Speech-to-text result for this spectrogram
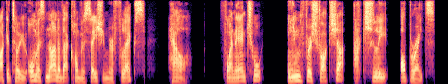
I can tell you, almost none of that conversation reflects how financial infrastructure actually operates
